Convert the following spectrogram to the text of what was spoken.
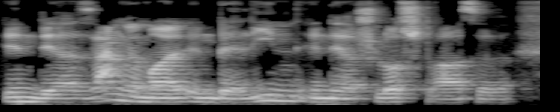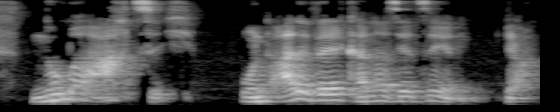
in der, sagen wir mal, in Berlin, in der Schlossstraße Nummer 80. Und alle Welt kann das jetzt sehen. Ja,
